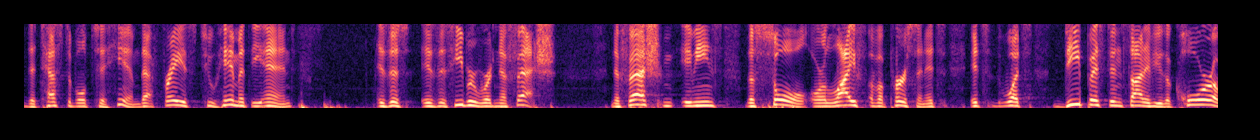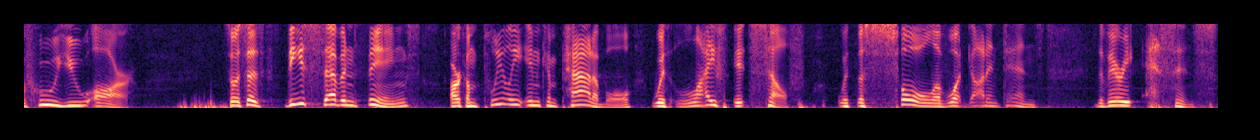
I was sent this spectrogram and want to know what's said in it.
detestable to him that phrase to him at the end is this is this hebrew word nephesh Nefesh it means the soul or life of a person. It's, it's what's deepest inside of you, the core of who you are. So it says these seven things are completely incompatible with life itself, with the soul of what God intends, the very essence,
